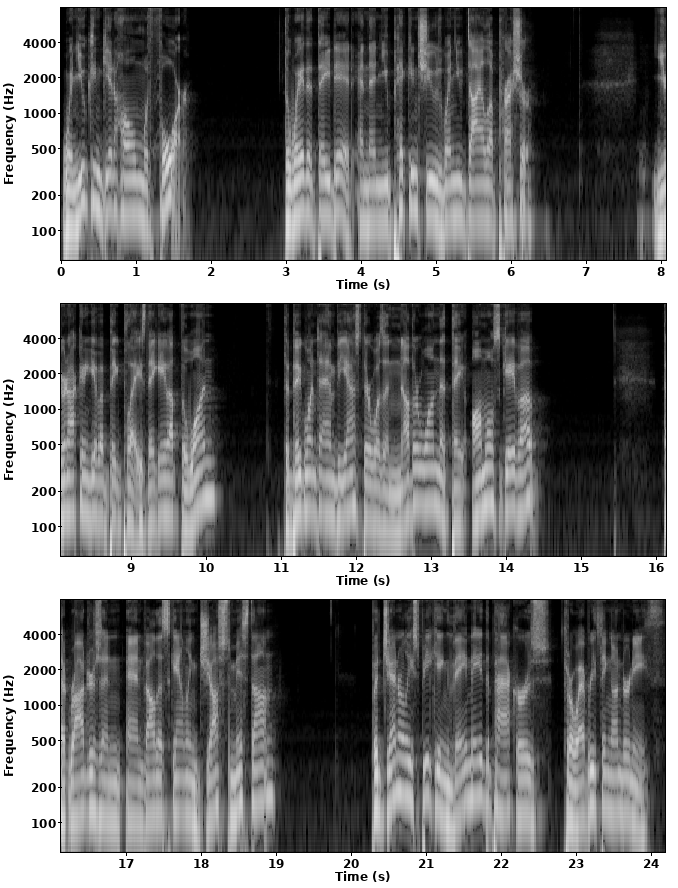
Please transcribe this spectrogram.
When you can get home with four, the way that they did, and then you pick and choose when you dial up pressure, you're not going to give up big plays. They gave up the one, the big one to MVS. There was another one that they almost gave up that Rodgers and, and Valdes Scantling just missed on. But generally speaking, they made the Packers throw everything underneath.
